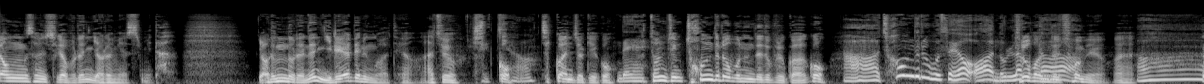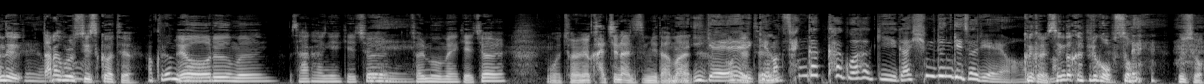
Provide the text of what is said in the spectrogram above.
이정선 씨가 부른 여름이었습니다. 여름 노래는 이래야 되는 것 같아요. 아주 쉽고 그렇죠. 직관적이고. 네. 저는 지금 처음 들어보는데도 불구하고. 아 처음 들어보세요? 와 놀랍다. 들어봤는데 처음이에요. 네. 아 근데 그래요? 따라 부를 수 있을 것 같아요. 아 그럼 여름은 사랑의 계절, 네. 젊음의 계절. 뭐 전혀 같진 않습니다만. 네, 이게 어쨌든. 이렇게 막 생각하고 하기가 힘든 계절이에요. 그러니까 생각할 필요가 없어. 네. 그렇죠.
